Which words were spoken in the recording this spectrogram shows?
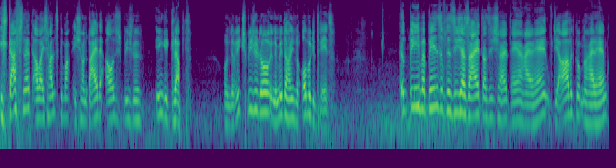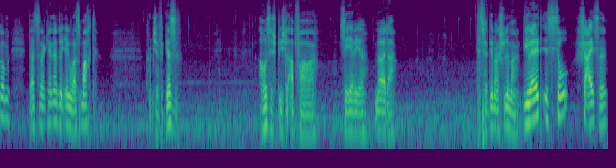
Ich darf es nicht, aber ich habe es gemacht. Ich habe beide Außenspiegel ingeklappt. Und der Rückspiegel da in der Mitte habe ich nach oben gedreht. Dann bin ich bei Benz auf der sicheren Seite, dass ich halt heil, heil, auf die Arbeit komme, nach heil heimkomme, dass der Kenner da irgendwas macht. Kann ich ja vergessen. Außenspiegel, Abfahrer, Serie, Mörder. Das wird immer schlimmer. Die Welt ist so scheiße,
